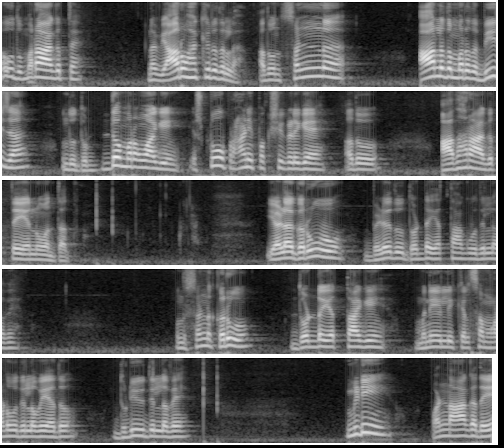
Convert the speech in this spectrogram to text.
ಹೌದು, ಮರ ಆಗುತ್ತೆ. ನಾವು ಯಾರೂ ಹಾಕಿರೋದಿಲ್ಲ. ಅದೊಂದು ಸಣ್ಣ ಆಲದ ಮರದ ಬೀಜ ಒಂದು ದೊಡ್ಡ ಮರವಾಗಿ ಎಷ್ಟೋ ಪ್ರಾಣಿ ಪಕ್ಷಿಗಳಿಗೆ ಅದು ಆಧಾರ ಆಗುತ್ತೆ ಎನ್ನುವಂಥದ್ದು ಎಳಗರುವು ಬೆಳೆದು ದೊಡ್ಡ ಎತ್ತಾಗುವುದಿಲ್ಲವೇ? ಒಂದು ಸಣ್ಣ ಕರು ದೊಡ್ಡ ಎತ್ತಾಗಿ ಮನೆಯಲ್ಲಿ ಕೆಲಸ ಮಾಡುವುದಿಲ್ಲವೇ ಅದು? ದುಡಿಯುವುದಿಲ್ಲವೇ? ಮಿಡಿ ಪಣ್ಣಾಗದೆ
